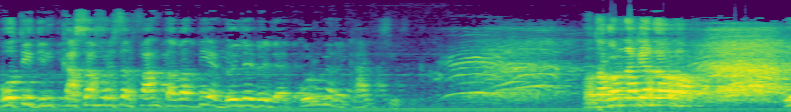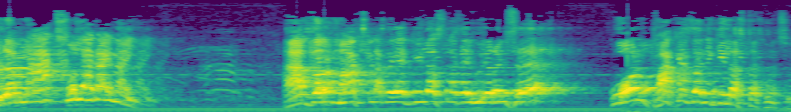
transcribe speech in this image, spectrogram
প্রতিদিন কাঁচা মরিচার পান্তা বাদ দিয়ে ডইলে ডইলে করুণারে খাইছি। কথা কর না কেন? এরা মাস্কও লাগায় নাই। আর যারা মাস্ক লাগাই গিলাস লাগাই হয়ে রয়েছে কোন ফাঁকে জানি গিলাসটা খুলছে।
